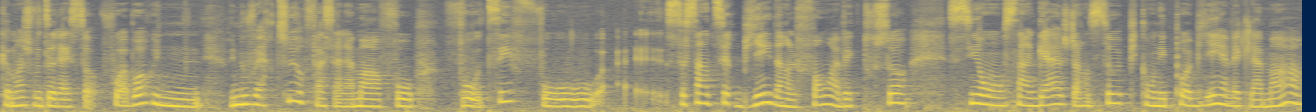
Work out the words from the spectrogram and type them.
Comment je vous dirais ça? Faut avoir une, ouverture face à la mort. Faut, faut, faut euh, se sentir bien dans le fond avec tout ça. Si on s'engage dans ça puis qu'on n'est pas bien avec la mort,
